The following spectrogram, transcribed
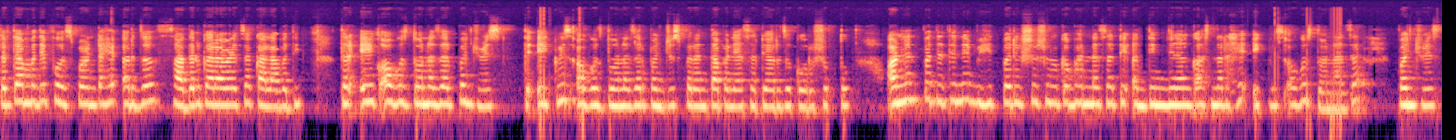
तर त्यामध्ये फर्स्ट पॉईंट आहे अर्ज सादर करावयाचा कालावधी. तर एक ऑगस्ट दोन हजार पंचवीस ते एकवीस ऑगस्ट दोन हजार पंचवीसपर्यंत आपण यासाठी अर्ज करू शकतो. ऑनलाईन पद्धतीने विहित परीक्षा शुल्क भरण्यासाठी अंतिम दिनांक असणार आहे एकवीस ऑगस्ट दोन हजार पंचवीस.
